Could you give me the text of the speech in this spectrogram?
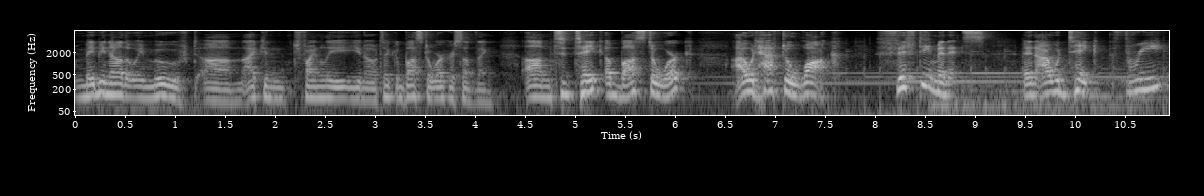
maybe now that we moved, um, I can finally, you know, take a bus to work or something. Um, to take a bus to work, I would have to walk 50 minutes, and I would take three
